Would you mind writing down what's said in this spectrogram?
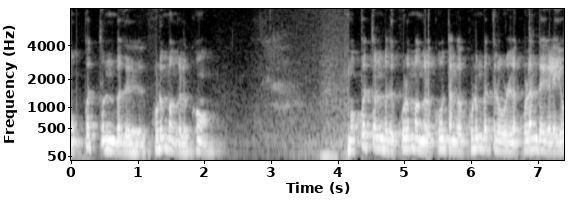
முப்பத்தொன்பது குடும்பங்களுக்கும் முப்பத்தொன்பது குடும்பங்களுக்கும் தங்கள் குடும்பத்தில் உள்ள குழந்தைகளையோ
